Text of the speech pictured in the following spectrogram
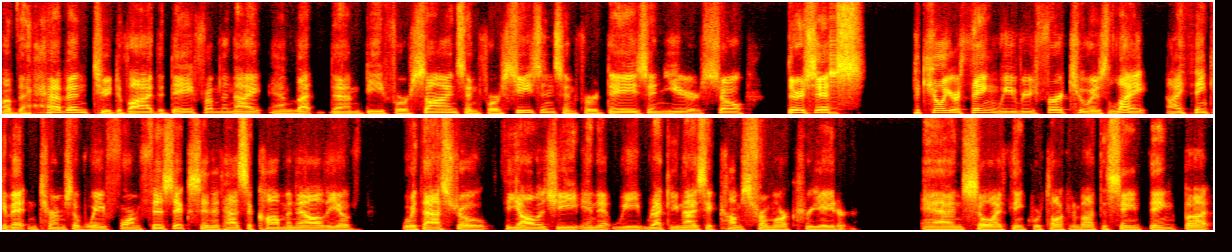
of the heaven to divide the day from the night, and let them be for signs and for seasons and for days and years. So there's this peculiar thing we refer to as light. I think of it in terms of waveform physics, and it has a commonality of with astrotheology in that we recognize it comes from our creator. And so I think we're talking about the same thing. But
